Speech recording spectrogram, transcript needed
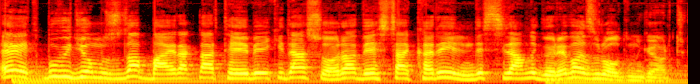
Evet bu videomuzda Bayraklar TB2'den sonra Vestel Karayel'in de silahlı göreve hazır olduğunu gördük.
